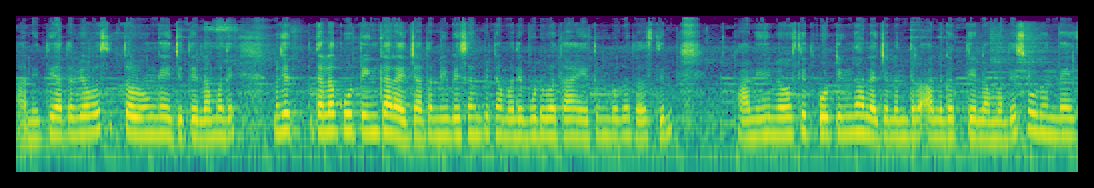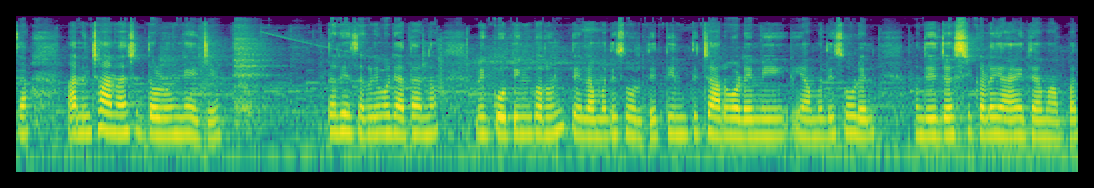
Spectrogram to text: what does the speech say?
आणि ते आता व्यवस्थित तळून घ्यायचे तेलामध्ये. म्हणजे त्याला कोटिंग करायचे. आता मी बेसन पिठामध्ये बुडवत आहे तुम्ही बघत असतील. आणि व्यवस्थित कोटिंग झाल्याच्यानंतर अलगद तेलामध्ये सोडून द्यायचा आणि छान असे तळून घ्यायचे. तर हे सगळे वडे आता ना मी कोटिंग करून तेलामध्ये सोडते. तीन ते चार वडे मी यामध्ये सोडेल. म्हणजे जशी कढई आहे त्या मापात.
